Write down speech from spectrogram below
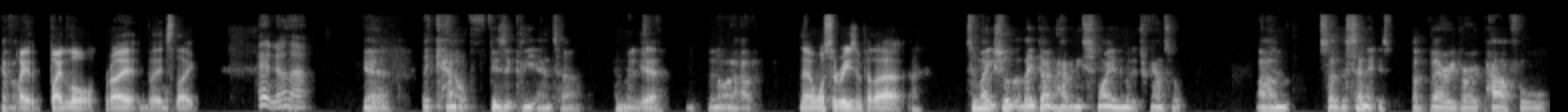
ever. by by law right but it's like I didn't know that. yeah. yeah. they cannot physically enter the military. Yeah. They're not allowed no what's the reason for that to make sure that they don't have any sway in the military council. Um, So the Senate is a very, very powerful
